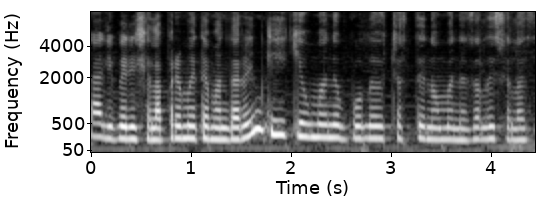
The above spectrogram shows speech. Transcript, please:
Далі вирішила перемити мандаринки, які у мене були. Частина у мене залишилась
